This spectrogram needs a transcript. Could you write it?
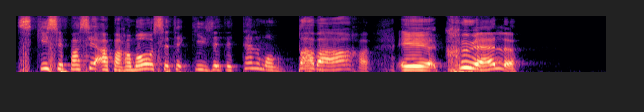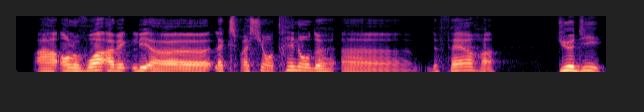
ce qui s'est passé apparemment, c'était qu'ils étaient tellement bavards et cruels. Ah, on le voit avec euh, l'expression traîneau de, euh, de fer. Dieu dit,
